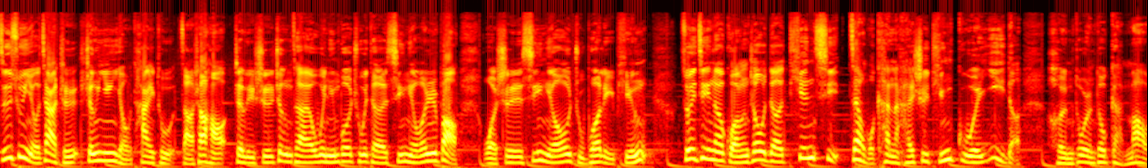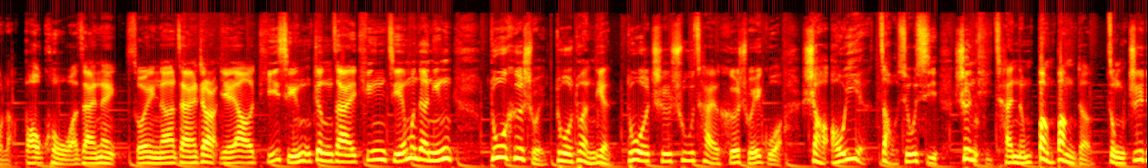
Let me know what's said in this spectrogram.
资讯有价值，声音有态度。早上好，这里是正在为您播出的《犀牛日报》，我是犀牛主播李平。最近呢，广州的天气在我看来还是挺诡异的，很多人都感冒了，包括我在内。所以呢，在这儿也要提醒正在听节目的您。多喝水，多锻炼，多吃蔬菜和水果，少熬夜，早休息，身体才能棒棒的。总之，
